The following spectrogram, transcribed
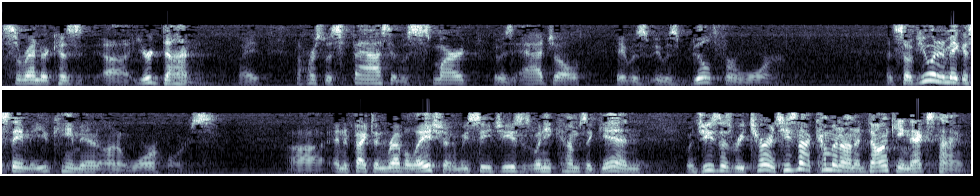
surrender because uh, you're done. Right? The horse was fast, it was smart, it was agile, it was it was built for war. And so if you wanted to make a statement, you came in on a war horse. Uh, and in fact, in Revelation, we see Jesus, when he comes again, when Jesus returns, he's not coming on a donkey next time.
